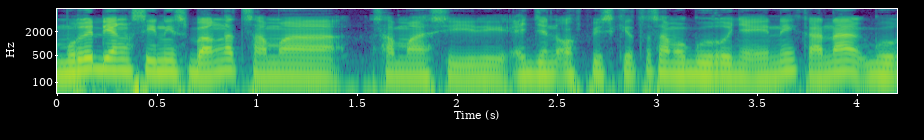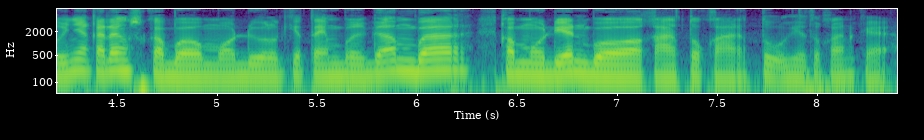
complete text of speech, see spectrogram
murid yang sinis banget sama sama si agent of peace kita sama gurunya ini karena gurunya kadang suka bawa modul kita yang bergambar, kemudian bawa kartu-kartu gitu kan kayak.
